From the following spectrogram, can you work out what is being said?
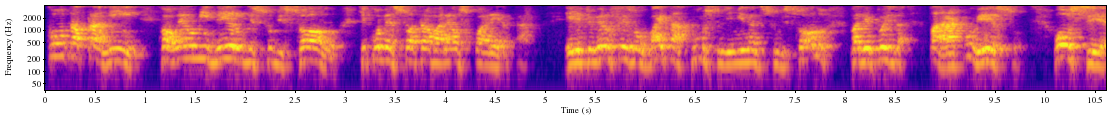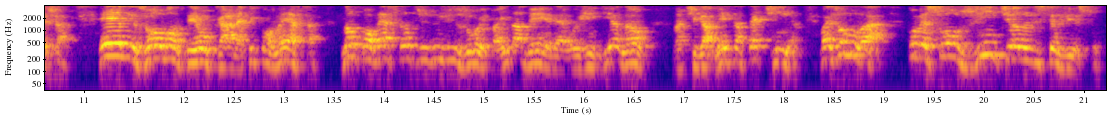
Conta para mim qual é o mineiro de subsolo que começou a trabalhar aos 40. Ele primeiro fez um baita curso de mina de subsolo para depois parar com isso. Ou seja, eles vão manter o cara que começa, não começa antes dos 18, ainda bem, né? Hoje em dia não. Antigamente até tinha. Mas vamos lá. Começou aos 20 anos de serviço.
